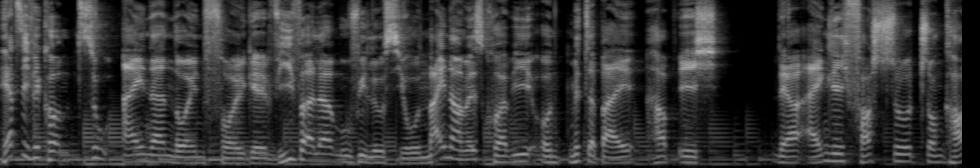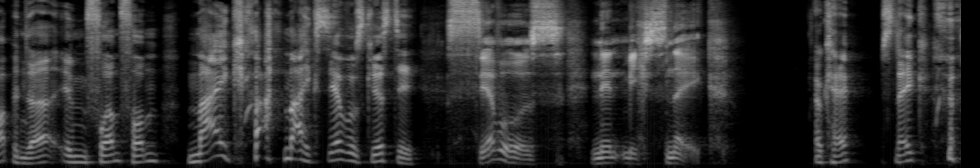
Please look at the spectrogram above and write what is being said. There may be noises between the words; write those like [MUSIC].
Herzlich willkommen zu einer neuen Folge Viva la Movie Illusion. Mein Name ist Corby und mit dabei habe ich ja eigentlich fast schon John Carpenter in Form vom Mike. [LAUGHS] Mike, servus, Christi. Servus, nennt mich Snake. Okay. Snake. [LAUGHS]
